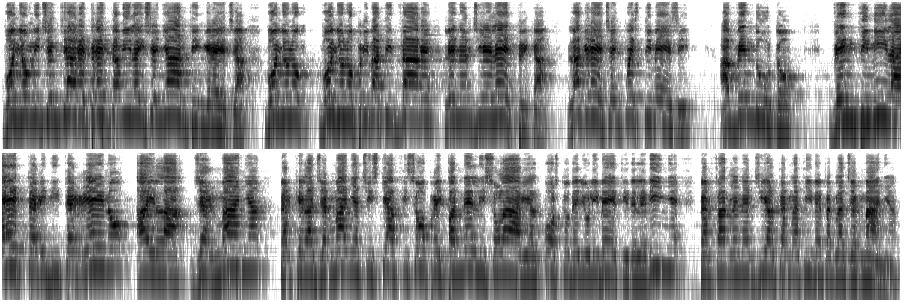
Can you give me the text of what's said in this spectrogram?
vogliono licenziare 30.000 insegnanti in Grecia, vogliono, vogliono privatizzare l'energia elettrica. La Grecia in questi mesi ha venduto 20.000 ettari di terreno alla Germania perché la Germania ci schiaffi sopra i pannelli solari al posto degli uliveti delle vigne per fare le energie alternative per la Germania.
